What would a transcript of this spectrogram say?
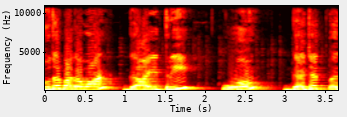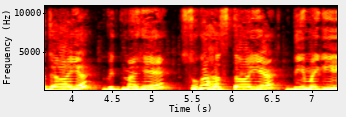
புத பகவான் காயத்ரி ஓம் கஜத்வஜாய வித்மகே சுகஹஸ்தாய தீமகி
